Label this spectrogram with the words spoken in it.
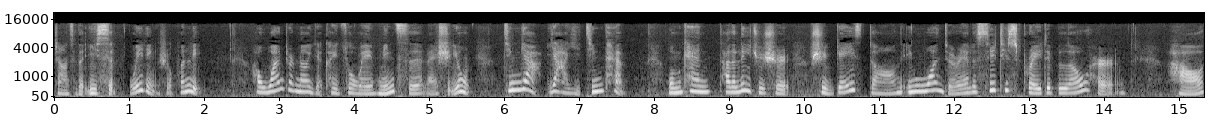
这样子的意思，wedding 是婚礼。好，wonder 呢也可以作为名词来使用，惊讶、讶异、惊叹。我们看它的例句是：She gazed down in wonder at the city spread below her。好，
